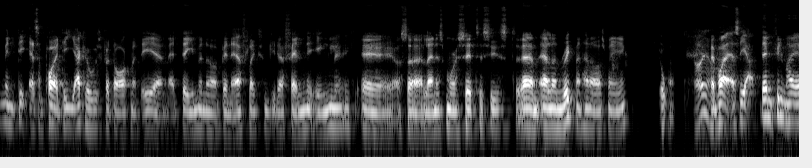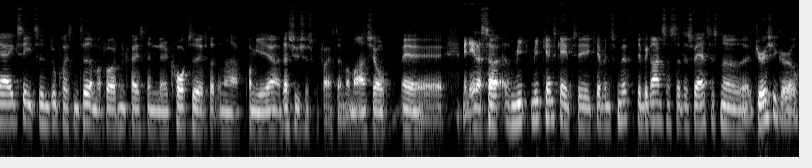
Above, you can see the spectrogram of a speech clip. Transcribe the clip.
men det, altså prøv at det, jeg kan huske fra Dogma, det er Matt Damon og Ben Affleck som de der faldende engle, ikke? Øh, og så Alanis Morissette til sidst. Øh, Alan Rickman, han er også med, ikke? Jo. Ja. Men prøv, at- altså, ja, den film har jeg ikke set, siden du præsenterede mig for den, Christian, øh, kort tid efter den har haft premiere, og der synes jeg sgu faktisk, den var meget sjov. Øh, men ellers så, altså, mit, mit kendskab til Kevin Smith, det begrænser sig desværre til sådan noget øh, Jersey Girl,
